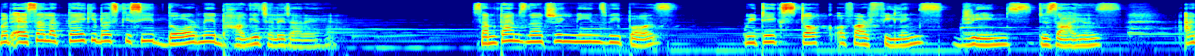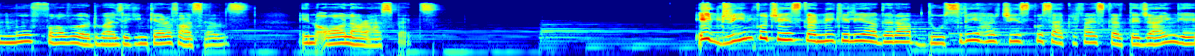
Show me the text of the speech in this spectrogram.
बट ऐसा लगता है कि बस किसी दौड़ में भागे चले जा रहे हैं। Sometimes nurturing means we pause we take stock of our feelings dreams desires and move forward while taking care of ourselves in all our aspects एक ड्रीम को चेज करने के लिए अगर आप दूसरी हर चीज़ को सेक्रीफाइस करते जाएँगे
